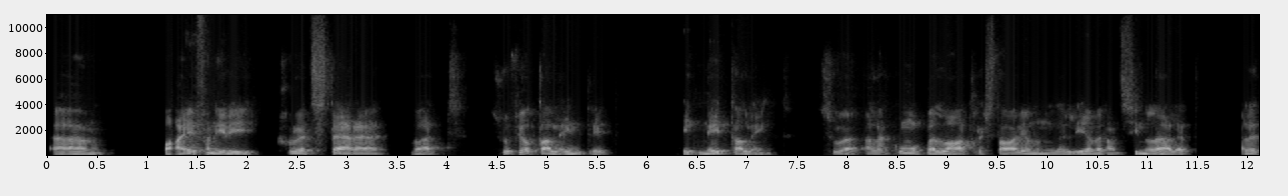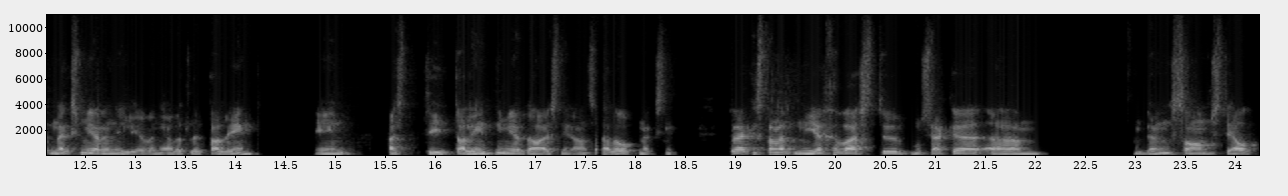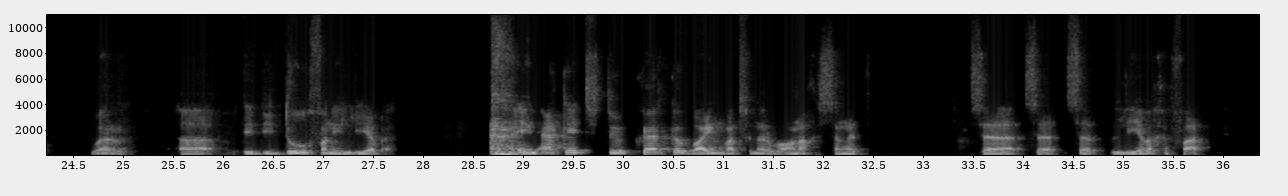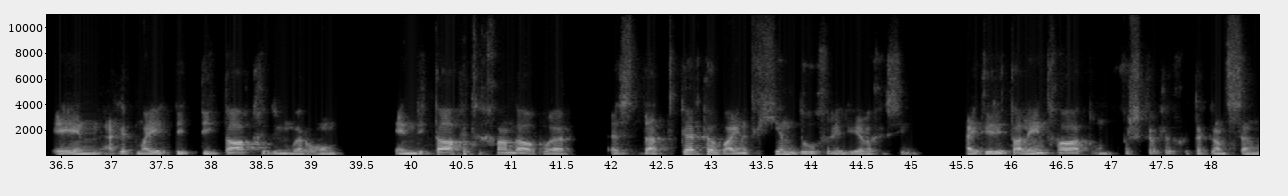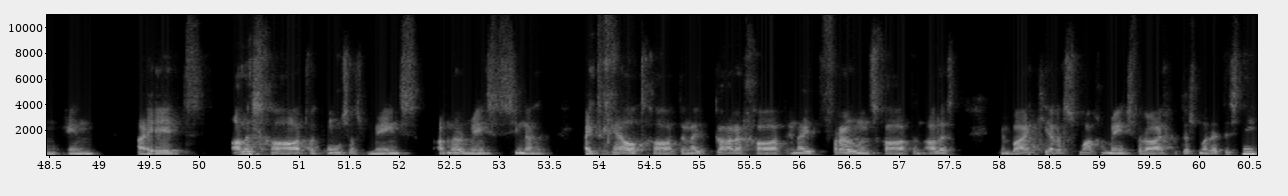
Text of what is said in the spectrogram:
Ehm um, baie van hierdie groot sterre wat soveel talent het, het net talent. So hulle kom op 'n later stadium in hulle lewe dan sien hulle hulle het, hulle het niks meer in die lewe nie. Hulle het hulle talent en as die talent nie meer daar is nie, dan is hulle op niks nie toe ek in standaard 9 was, toe moes ek 'n ehm um, ding saamstel oor uh die die doel van die lewe. en ek het toe Kurt Cobain wat vir Nirvana gesing het se se se lewe gevat en ek het my die die taak gedoen oor hom en die taak het gegaan daaroor is dat Kurt Cobain het geen doel vir die lewe gesien. Hy het hierdie talent gehad om verskriklik goed te kan sing en hy het alles gehad wat ons as mens ander mense sien hy het geld gehad en hy het karre gehad en hy het vrouens gehad en alles. En baie keer as smag mense vir daai goeders maar dit is nie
